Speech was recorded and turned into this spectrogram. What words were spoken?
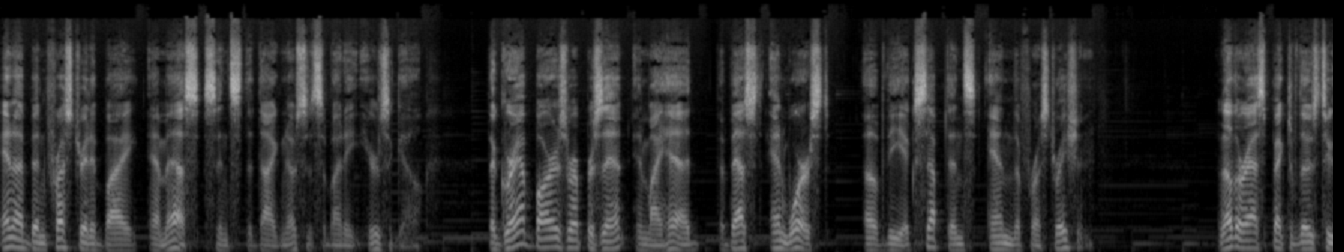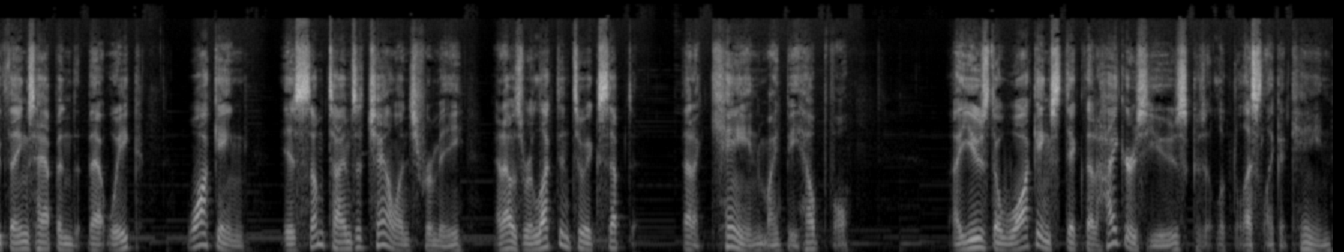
and I've been frustrated by MS since the diagnosis about eight years ago. The grab bars represent, in my head, the best and worst of the acceptance and the frustration. Another aspect of those two things happened that week. Walking is sometimes a challenge for me, and I was reluctant to accept that a cane might be helpful. I used a walking stick that hikers use because it looked less like a cane,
